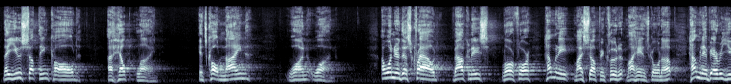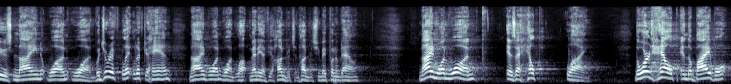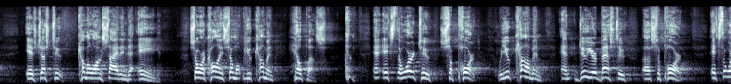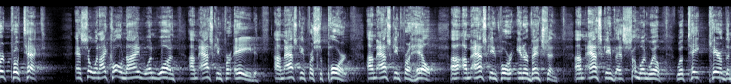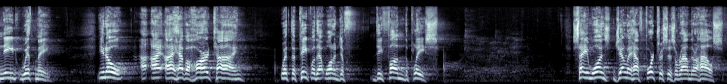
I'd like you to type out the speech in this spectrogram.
they use something called a helpline. It's called 911. I wonder in this crowd, balconies, lower floor, how many, myself included, my hand's going up, how many have ever used 911? Would you lift your hand? 911. Many of you, hundreds and hundreds, you may put them down. 911 is a helpline. The word help in the Bible is just to come alongside and to aid. So we're calling someone, you come and help us. it's the word to support. Will you come and, and do your best to uh, support? It's the word protect. And so when I call 911, I'm asking for aid, I'm asking for support, I'm asking for help, uh, I'm asking for intervention. I'm asking that someone will, will take care of the need with me. You know, I, I have a hard time with the people that want to def- defund the police. Same ones generally have fortresses around their house.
